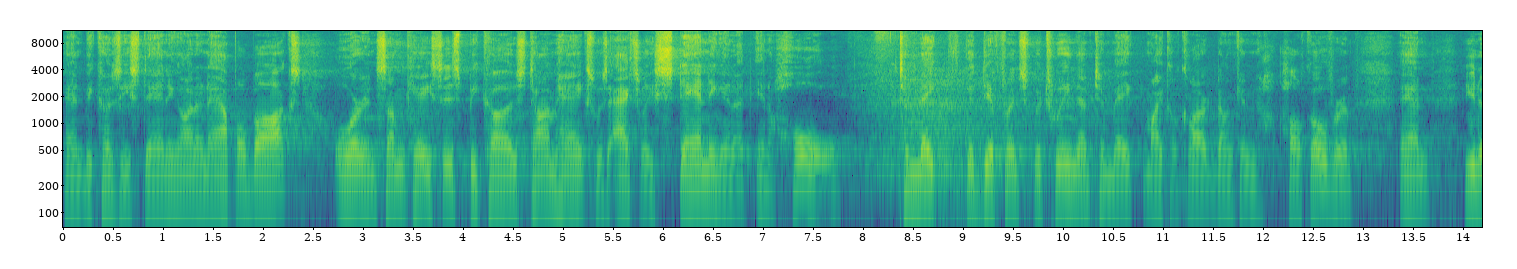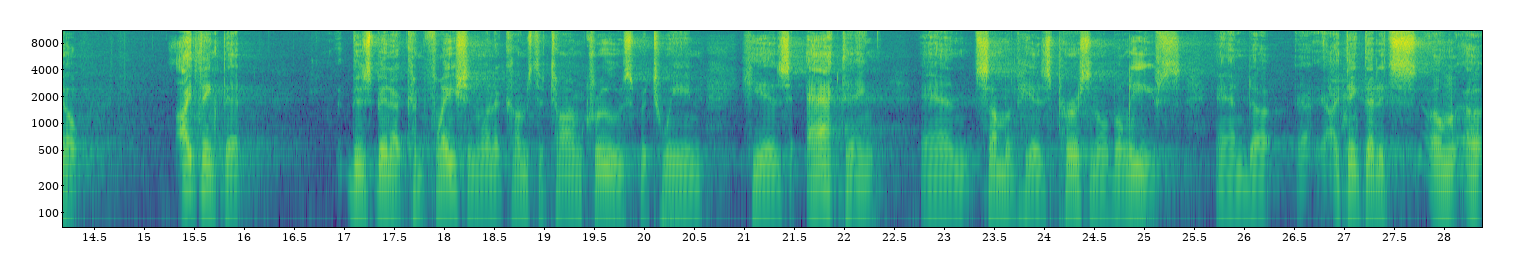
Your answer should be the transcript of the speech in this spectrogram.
and because he's standing on an apple box, or in some cases because Tom Hanks was actually standing in a, in a hole to make the difference between them to make Michael Clarke Duncan hulk over him. And, you know, I think that there's been a conflation when it comes to Tom Cruise between his acting and some of his personal beliefs. And uh, I think that it's, uh, uh,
